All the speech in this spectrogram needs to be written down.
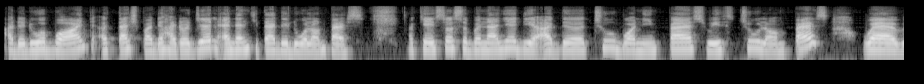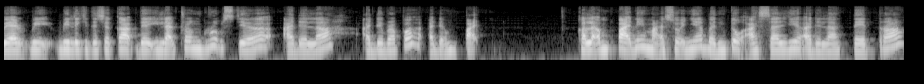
ada dua bond attached pada hydrogen and then kita ada dua lone pairs. Okay, so sebenarnya dia ada two bonding pairs with two lone pairs where, where we, bila kita cakap the electron groups dia adalah ada berapa? Ada empat. Kalau empat ni maksudnya bentuk asal dia adalah tetrahedral.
